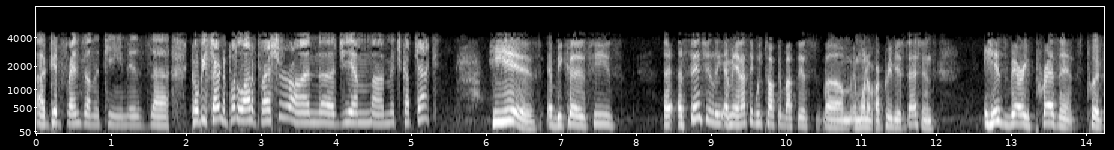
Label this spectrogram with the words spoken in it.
uh, good friends on the team. Is uh, Kobe starting to put a lot of pressure on uh, GM uh, Mitch Kupchak? He is because he's uh, essentially. I mean, I think we talked about this um, in one of our previous sessions his very presence puts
